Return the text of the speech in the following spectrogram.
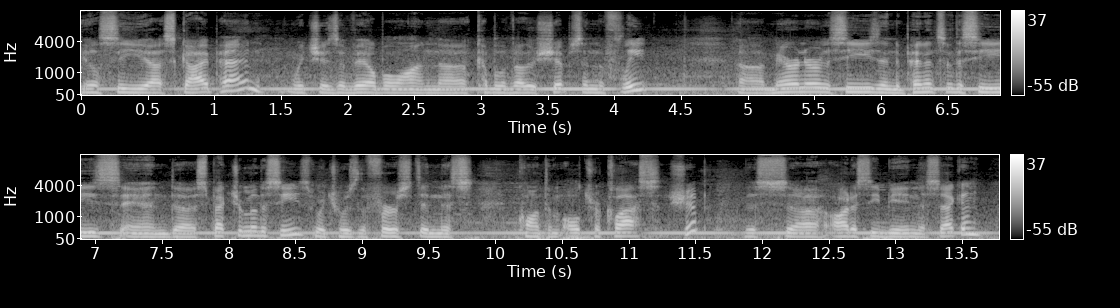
You'll see uh, Skypad, which is available on uh, a couple of other ships in the fleet. Uh, Mariner of the Seas, Independence of the Seas, and uh, Spectrum of the Seas, which was the first in this Quantum Ultra class ship, this uh, Odyssey being the second.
